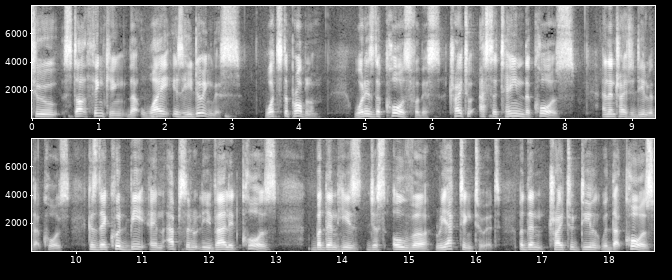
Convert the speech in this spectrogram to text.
to start thinking that why is he doing this? What's the problem? What is the cause for this? Try to ascertain the cause and then try to deal with that cause. Because there could be an absolutely valid cause, but then he's just overreacting to it. But then try to deal with that cause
